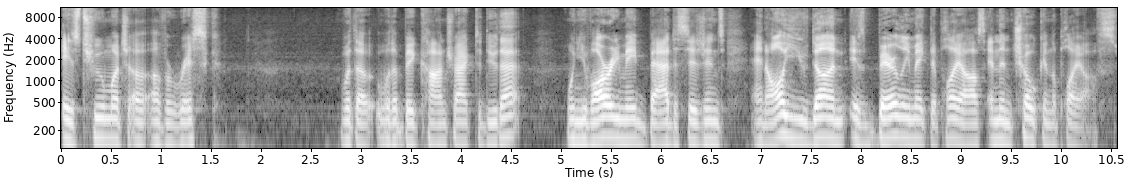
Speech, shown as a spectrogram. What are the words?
is too much of a risk with a with a big contract to do that when you've already made bad decisions and all you've done is barely make the playoffs and then choke in the playoffs.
